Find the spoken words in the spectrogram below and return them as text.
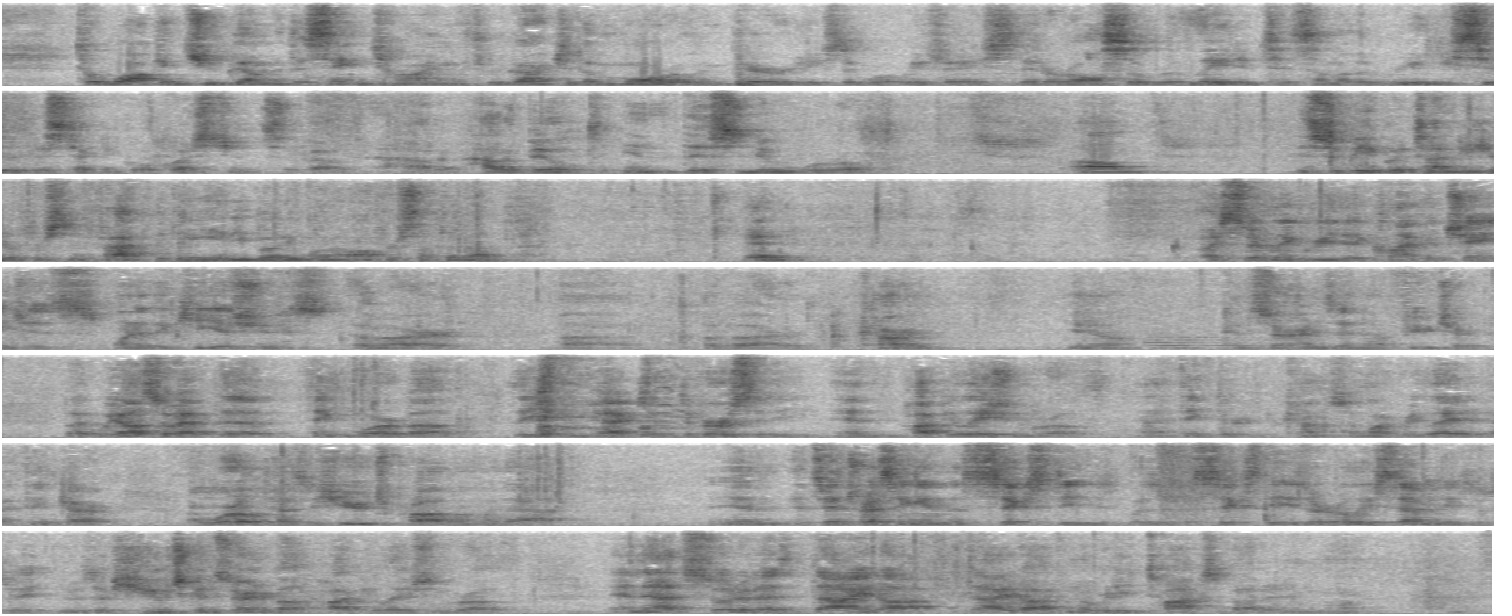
to walk and chew gum at the same time with regard to the moral imperatives of what we face that are also related to some of the really serious technical questions about how to, how to build in this new world. Um, this would be a good time to hear from some faculty. Anybody want to offer something up? Ed? I certainly agree that climate change is one of the key issues of our, uh, of our current, you know, concerns and our future. But we also have to think more about the impact of diversity and population growth. And I think they're somewhat related. I think our, our world has a huge problem with that. And it's interesting, in the 60s, was it the 60s or early 70s, there was, a, there was a huge concern about population growth. And that sort of has died off, died off. Nobody talks about it anymore.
